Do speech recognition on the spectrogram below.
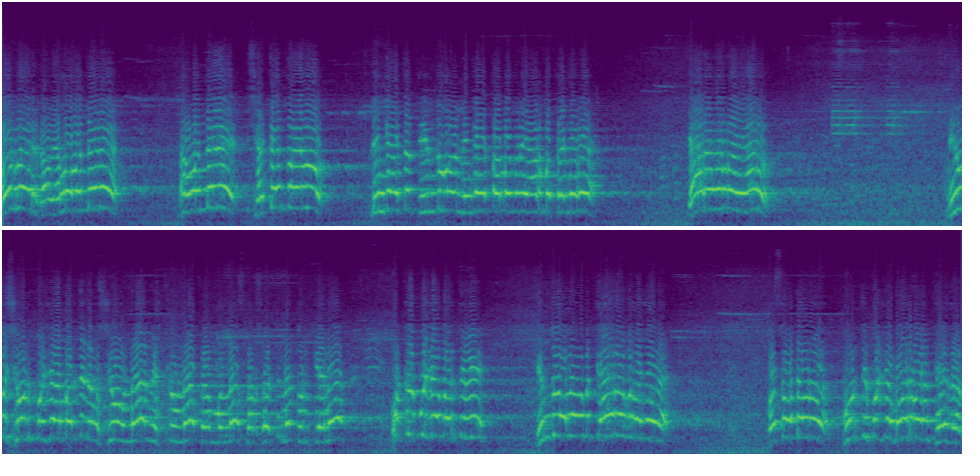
ಹೋಗ್ಬೇಡ ನಾವೆಲ್ಲ ಒಂದೇನೆ ನಾವ್ ಒಂದೇನೆ ಷಡ್ಯಂತ್ರ ಇದು ಲಿಂಗಾಯತ ಹಿಂದೂಗಳು ಲಿಂಗಾಯತ ಅಲ್ಲ ಅಂದ್ರೆ ಯಾರು ಮಾತಾಡ್ಯಾರ ಯಾರು ಯಾರು ನೀವು ಶಿವನ ಪೂಜೆ ಮಾಡ್ತೀರಿ ನಾವು ಶಿವನ ವಿಷ್ಣುನ ಸರಸ್ವತಿನ ದುರ್ಗೆನ ಒಟ್ಟು ಪೂಜೆ ಮಾಡ್ತೀವಿ. ಹಿಂದೂ ಅಲ್ಲ, ಮತ್ತೆ ಯಾರು ಬರೋದಾರ ಬಸವಣ್ಣವರು ಮೂರ್ತಿ ಪೂಜೆ ಮಾಡುವ ಅಂತ ಹೇಳಿದ್ರು.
